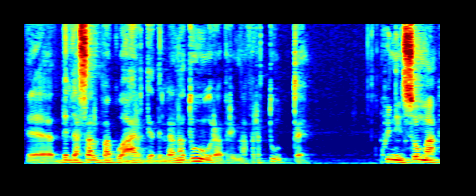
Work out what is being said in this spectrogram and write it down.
eh, della salvaguardia della natura, prima fra tutte. Quindi insomma,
